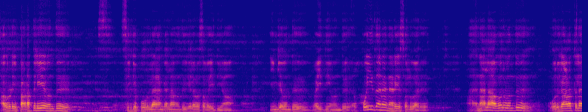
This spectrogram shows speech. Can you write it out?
அவருடைய படத்திலேயே வந்து சிங்கப்பூரில் அங்கெல்லாம் வந்து இலவச வைத்தியம். இங்கே வந்து வைத்தியம் வந்து பொய் தானே நிறைய சொல்லுவார். அதனால் அவர் வந்து ஒரு காலத்தில்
